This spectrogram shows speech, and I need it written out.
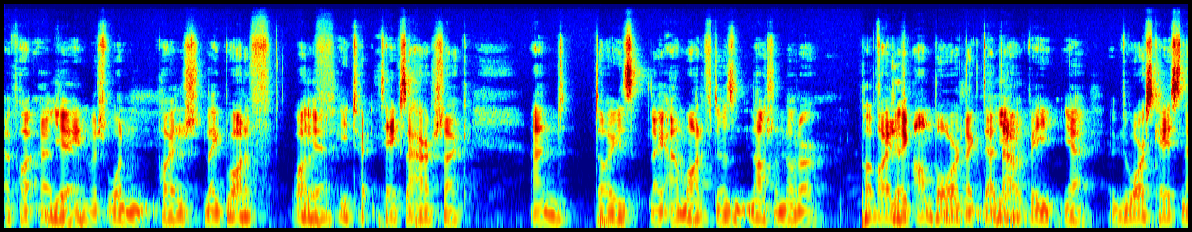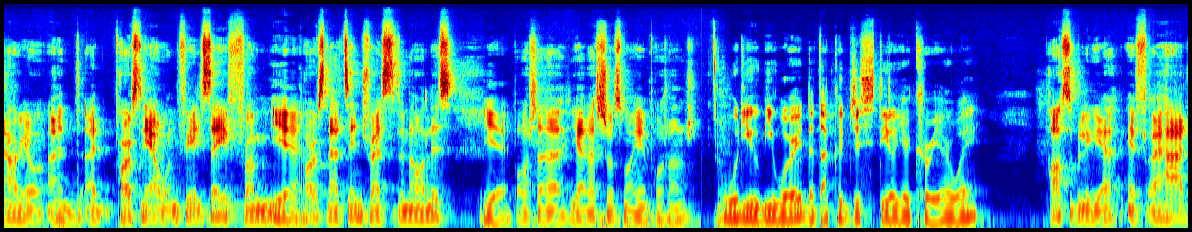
a, pi- a Yeah. plane with one pilot. Like, what if what Yeah. if he t- takes a heart attack and dies? Like, and what if there's not another Pop- pilot like- on board? Like that, Yeah. that would be yeah the worst case scenario. And I personally, I wouldn't feel safe from Yeah. a person that's interested in all this. Yeah. But uh, yeah, that's just my input on it. Would you be worried that that could just steal your career away? Possibly, yeah. If I had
